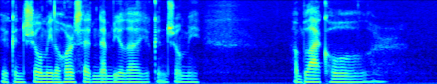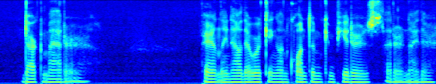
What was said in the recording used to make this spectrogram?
You can show me the Horsehead Nebula, you can show me a black hole or dark matter. Apparently now they're working on quantum computers that are neither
